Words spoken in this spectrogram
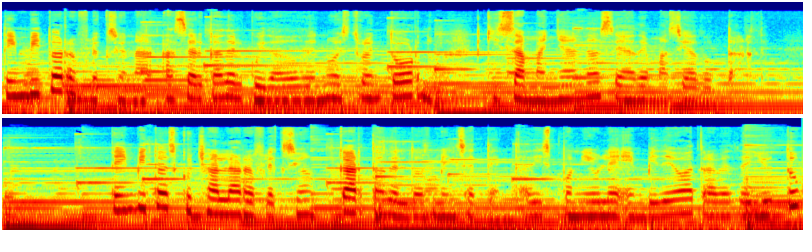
Te invito a reflexionar acerca del cuidado de nuestro entorno, quizá mañana sea demasiado tarde. Te invito a escuchar la reflexión Carta del 2070, disponible en video a través de YouTube.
